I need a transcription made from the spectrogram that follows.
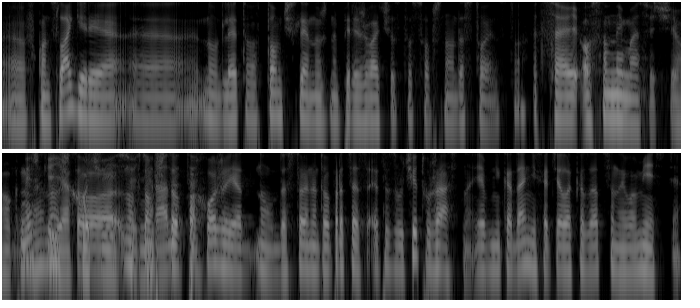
Э, в концлагере, э, ну, для этого в том числе нужно переживать чувство собственного достоинства. Это основный месседж его книжки. Ну, я что, хочу ну, в том, радити. что, похоже, я ну, достоин этого процесса. Это звучит ужасно. Я бы никогда не хотел оказаться на его месте.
